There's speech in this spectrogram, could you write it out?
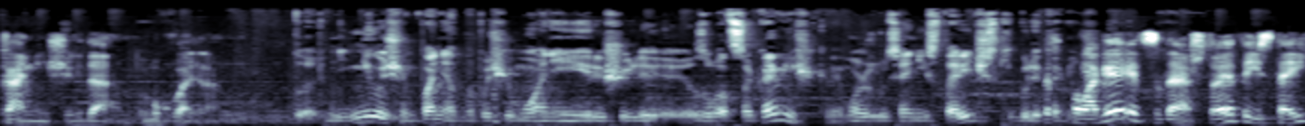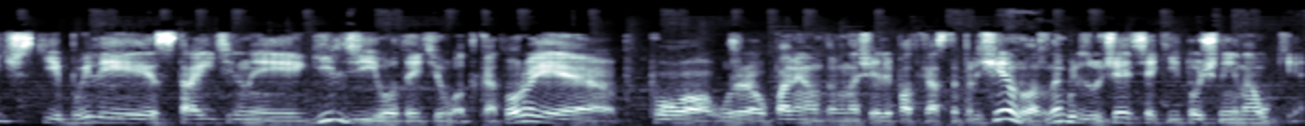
Каменщик, да, буквально не очень понятно, почему они решили зваться каменщиками. Может быть, они исторически были каменщиками. Полагается, да, что это исторически были строительные гильдии вот эти вот, которые по уже упомянутым в начале подкаста причинам должны были изучать всякие точные науки.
